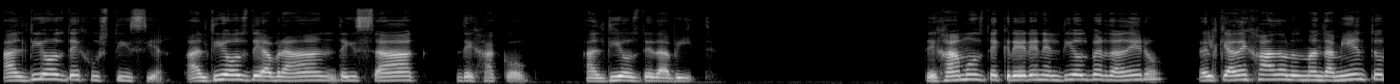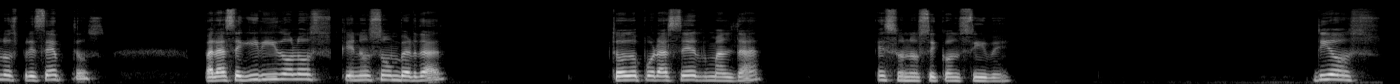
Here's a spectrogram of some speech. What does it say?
al Dios de justicia, al Dios de Abraham, de Isaac, de Jacob, al Dios de David. Dejamos de creer en el Dios verdadero, el que ha dejado los mandamientos, los preceptos, para seguir ídolos que no son verdad. Todo por hacer maldad. Eso no se concibe. Dios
